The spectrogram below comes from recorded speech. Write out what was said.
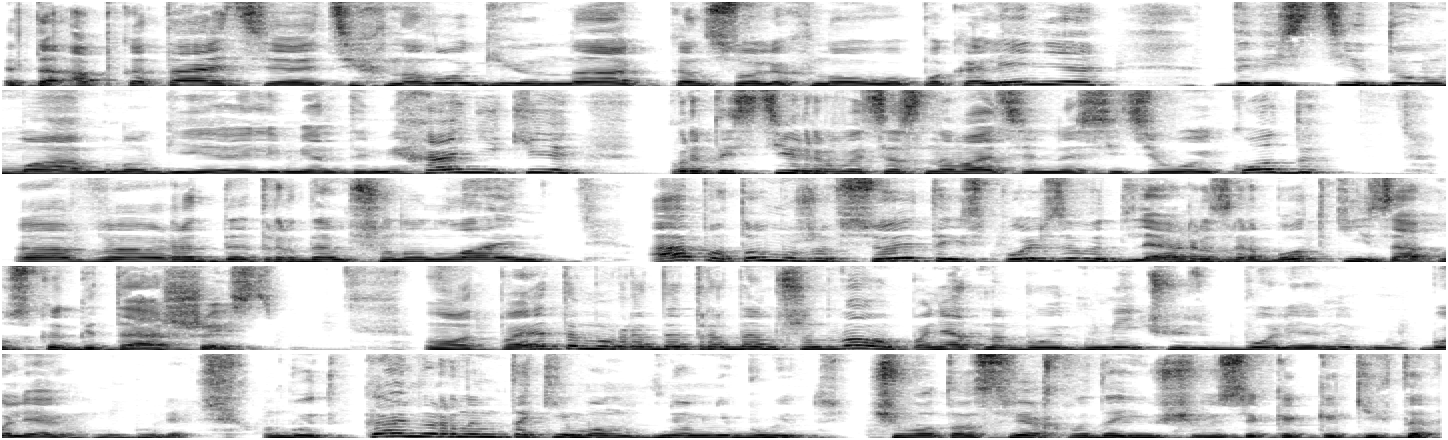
Это обкатать э, технологию на консолях нового поколения, довести до ума многие элементы механики, протестировать основательно сетевой код э, в Red Dead Redemption Online, а потом уже все это использовать для разработки и запуска GTA 6. Вот, поэтому Red Dead Redemption 2, он, понятно, будет иметь чуть более, ну, более, не более, он будет камерным таким, он в нем не будет чего-то сверхвыдающегося, как каких-то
